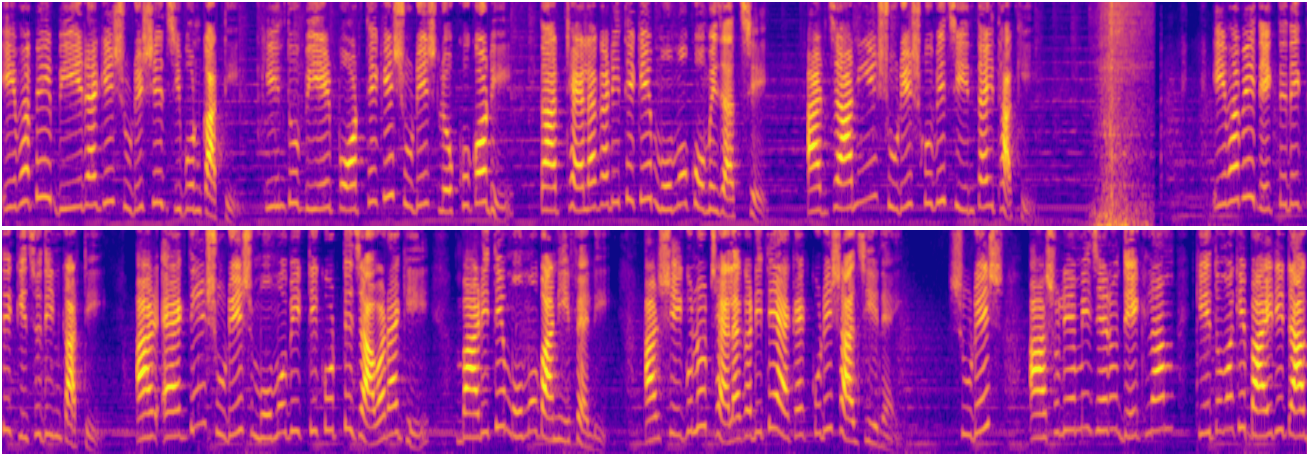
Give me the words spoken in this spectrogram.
এভাবেই বিয়ের আগে সুরেশের জীবন কাটে। কিন্তু বিয়ের পর থেকে সুরেশ লক্ষ্য করে, তার ঠেলাগাড়ি থেকে মোমো কমে যাচ্ছে। আর যা নিয়ে সুরেশ খুবই চিন্তায় থাকে। এভাবেই দেখতে দেখতে কিছুদিন কাটে। আর একদিন সুরেশ মোমো বিক্রি করতে যাওয়ার আগে বাড়িতে মোমো বানিয়ে ফেলে। আর সেগুলো ঠেলাগাড়িতে এক এক করে সাজিয়ে নেয়। সুরেশ আসলে আমি যেন দেখলাম কে তোমাকে বাইরে ডাক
